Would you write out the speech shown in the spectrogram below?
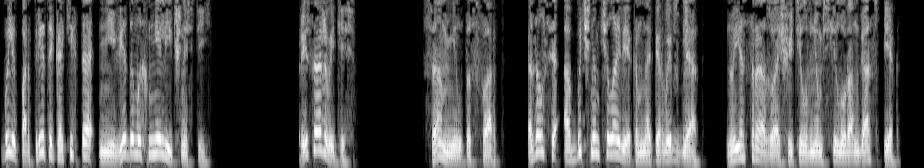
были портреты каких-то неведомых мне личностей. «Присаживайтесь». Сам Милтосфарт казался обычным человеком на первый взгляд, но я сразу ощутил в нем силу ранга аспект.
